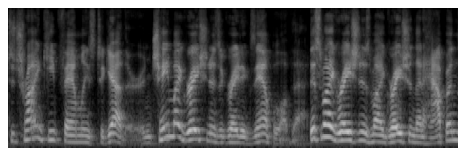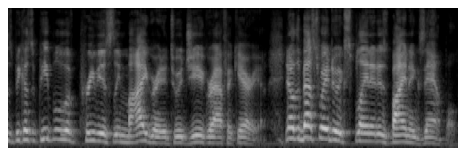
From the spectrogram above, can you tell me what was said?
to try and keep families together. And chain migration is a great example of that. This migration is migration that happens because of people who have previously migrated to a geographic area. Now the best way to explain it is by an example.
